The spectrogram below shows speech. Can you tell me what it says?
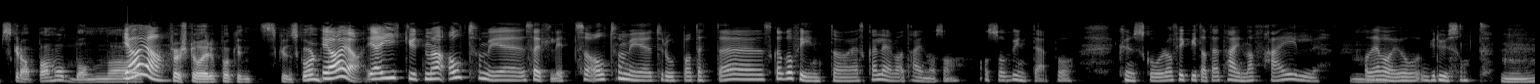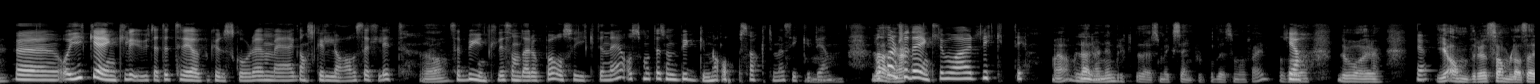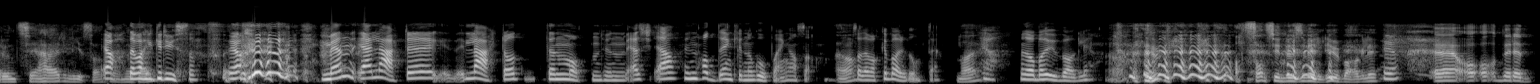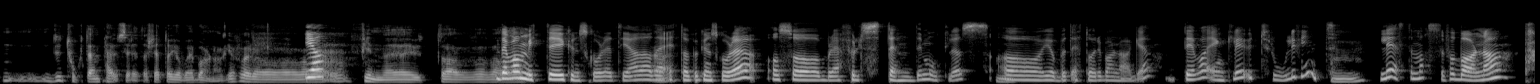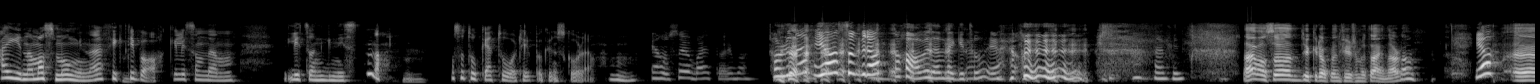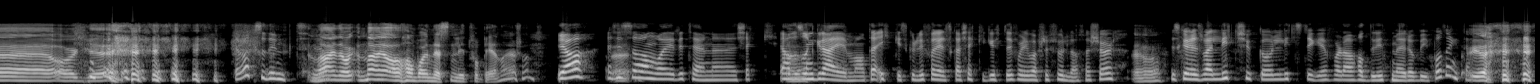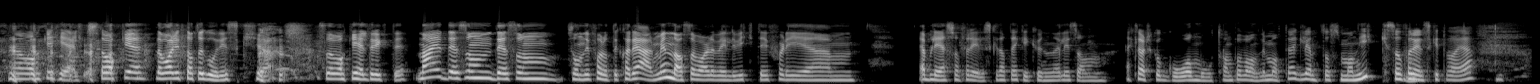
skrapa av Ja, ja. første året på kunstskolen. Ja, ja. Jeg gikk ut med altfor mye selvtillit og altfor mye tro på at dette skal gå fint, og jeg skal leve av å tegne og sånn. Og så begynte jeg på kunstskole og fikk vite at jeg tegna feil, og det var jo grusomt. Mm, Uh, og gikk egentlig ut etter tre år på kunstskole med ganske lav selvtillit. ja. Så jeg begynte liksom der oppe, og så gikk det ned, og så måtte jeg sånn bygge meg opp sakte, men sikkert igjen. Mm. Og kanskje det egentlig var riktig. Ja, Læreren din brukte deg som eksempel på det som var feil. Altså, Ja. var, De andre samla seg rundt. Se her, Lisa. Ja, det var helt grusomt. Ja. Men jeg lærte, lærte den måten hun Ja, hun hadde egentlig noen gode poeng, altså. Ja, Så det var ikke bare dumt, det. nei. Ja. Men det var bare ubehagelig. Ja. Sannsynligvis veldig ubehagelig. Ja. Eh, og, og dere, du tok deg en pause rett og slett og jobba i barnehage for å Ja. finne ut av hva Det var midt i kunstskoletida. Da hadde jeg ett år på kunstskole, og så ble jeg fullstendig motløs Mm. og jobbet ett år i barnehage. Det var egentlig utrolig fint. mm. Leste masse for barna, tegna masse med ungene, fikk tilbake liksom den litt sånn gnisten, da. Mm. Og så tok jeg to år til på kunstskole. Mm. Jeg har også jobba et år i barn. Har du det? Ja, så bra! Da har vi det begge to. Ja. Det er fint. Nei, og så dukker det opp en fyr som heter Einar, da. Ja. Uh, og Det var ikke så dumt. Nei, det var, nei, han var nesten litt for pen, har jeg skjønt. Ja, jeg syns han var irriterende kjekk. Jeg hadde uh, sånn greie med at jeg ikke skulle forelska kjekke gutter, for de var så fulle av seg sjøl. De skulle helst være litt tjukke og litt stygge, for da hadde de litt mer å by på, tenkte jeg. Men det var ikke helt. Det var, ikke, det var litt kategorisk. Ja. Så det var ikke helt riktig. Nei, det som, det som Sånn i forhold til karrieren min, da, så var det veldig viktig, fordi um, jeg ble så forelsket at jeg ikke kunne liksom Jeg klarte ikke å gå mot ham på vanlig måte. Jeg glemte åssen man gikk, så forelsket var jeg.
